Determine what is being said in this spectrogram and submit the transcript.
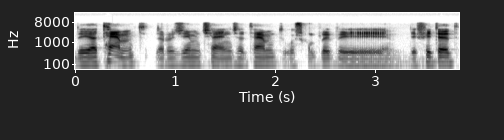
the attempt, the regime change attempt, was completely defeated.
